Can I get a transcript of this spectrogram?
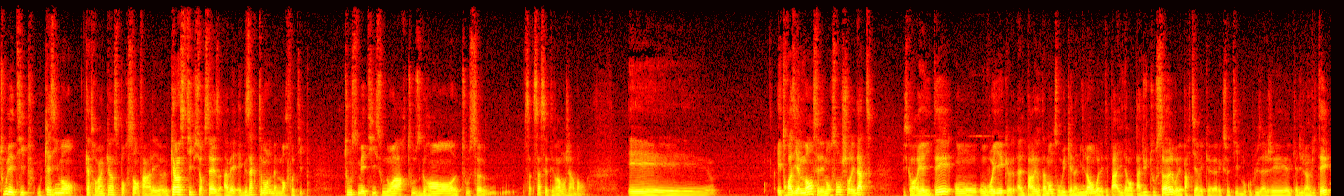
tous les types, ou quasiment 95%, enfin allez, 15 euh, types sur 16 avaient exactement le même morphotype tous métis ou noirs, tous grands, euh, tous... Euh, ça, c'était vraiment gerbant. Et, et troisièmement, c'est des mensonges sur les dates. Puisqu'en réalité, on, voyait qu'elle parlait notamment de son week-end à Milan, où elle n'était pas, évidemment pas du tout seule, où elle est partie avec, euh, ce type beaucoup plus âgé, qui a dû l'inviter.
